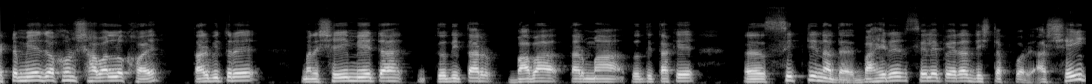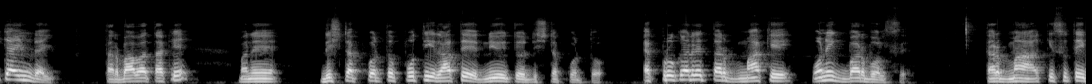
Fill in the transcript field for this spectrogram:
একটা মেয়ে যখন সাবালক হয়, তার ভিতরে মানে সেই মেয়েটা যদি তার বাবা, তার মা যদি তাকে সিফটি না দেয়, বাহিরের ছেলেপেয়েরা ডিস্টার্ব করে। আর সেই টাইমটাই তার বাবা তাকে মানে ডিস্টার্ব করতো, প্রতি রাতে নিয়মিত ডিস্টার্ব করতো। এক প্রকারের তার মাকে অনেকবার বলছে, তার মা কিছুতেই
